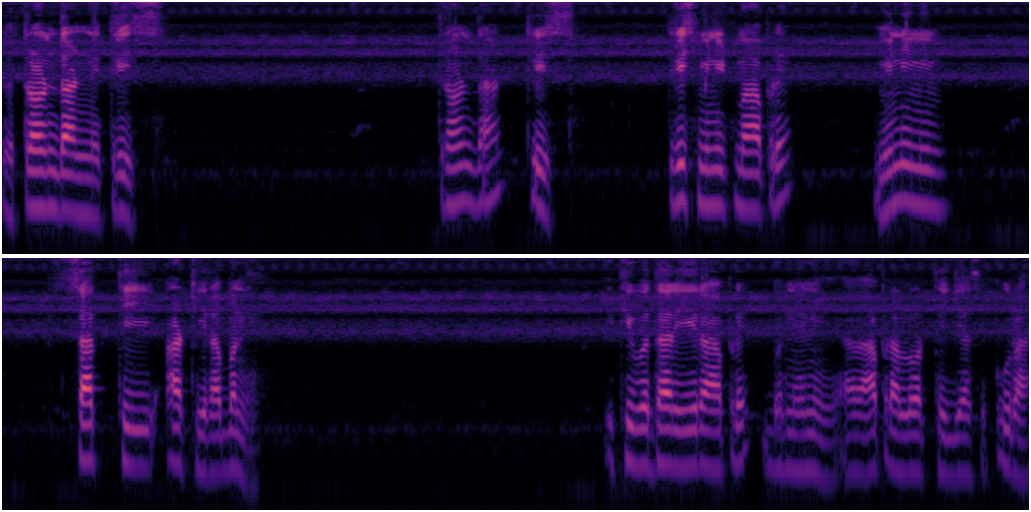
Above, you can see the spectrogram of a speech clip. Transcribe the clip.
તો ત્રણ દાણને ત્રીસ. ત્રણ દાણ ત્રીસ. ત્રીસ મિનિટમાં આપણે મિનિમમ સાતથી આઠ હીરા બને. એથી વધારે હીરા આપણે બને નહીં. હવે આપણા લોટ થઈ ગયા છે પૂરા.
